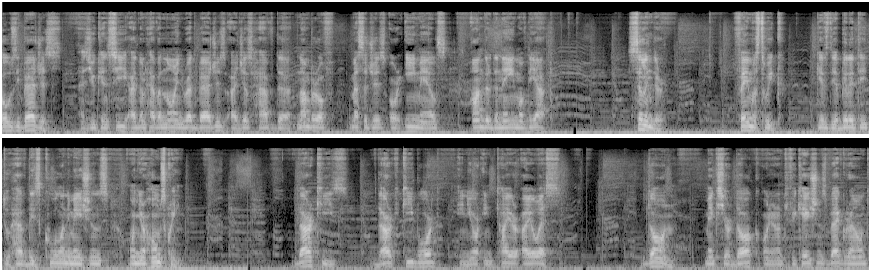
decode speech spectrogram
cozy badges. As you can see, I don't have annoying red badges. I just have the number of messages or emails under the name of the app. Cylinder. Famous tweak. Gives the ability to have these cool animations on your home screen. Dark keys. Dark keyboard in your entire iOS. Dawn makes your dock or your notifications background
